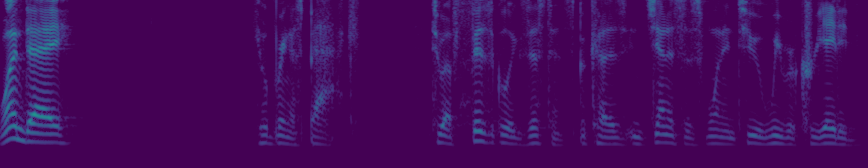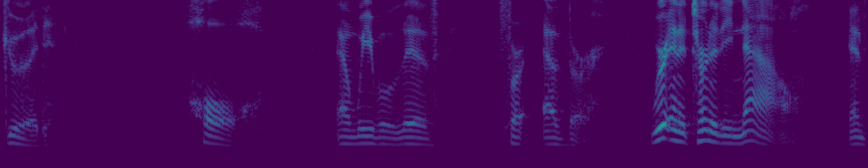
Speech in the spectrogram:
one day, he'll bring us back to a physical existence because in Genesis 1 and 2, we were created good, whole, and we will live forever. We're in eternity now and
